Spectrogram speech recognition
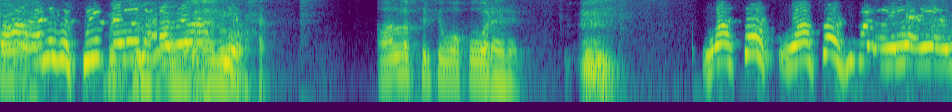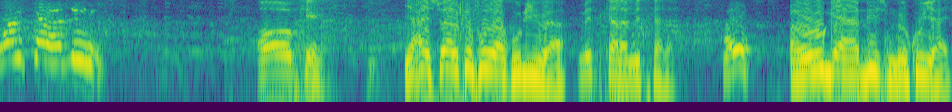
waa aniga sii dhalana adeeraya aan laftirka waa ku wareereen waa saas waa saas waan kala dhihi okay yaxay su'aal ka fogaa ku dhiibaa mid kale mid kale awowga aabihiis muxuu ku yahay?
